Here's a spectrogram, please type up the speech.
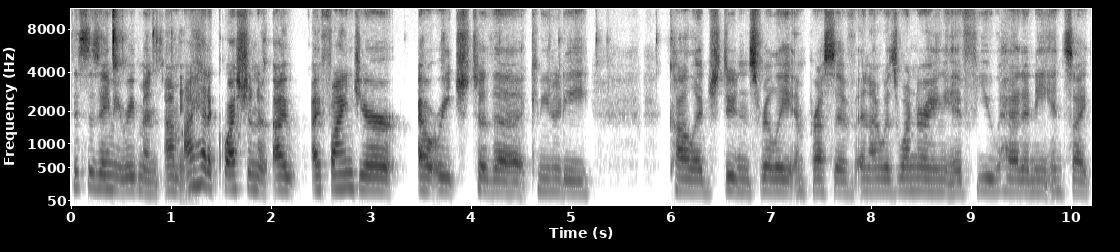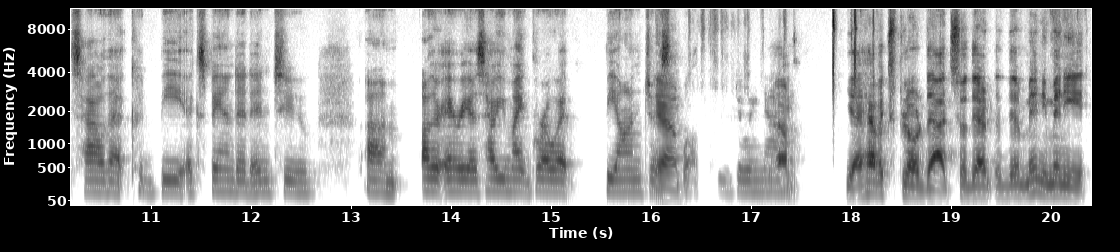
this is Amy Reibman. Um, I had a question. I, I find your outreach to the community college students really impressive. And I was wondering if you had any insights how that could be expanded into um, other areas, how you might grow it beyond just Yeah. what you're doing Yeah. now. Yeah, I have explored that. So there, there are many, many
